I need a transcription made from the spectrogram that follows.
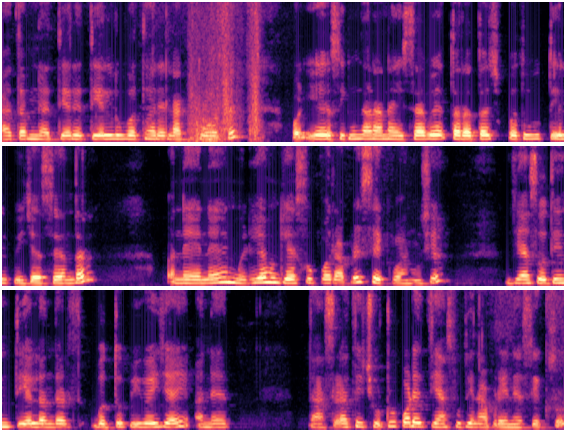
આ તમને અત્યારે તેલ વધારે લાગતું હશે, પણ એ સિંગદાણાના હિસાબે તરત જ બધું તેલ પી જશે અંદર. અને એને મીડિયમ ગેસ ઉપર આપણે શેકવાનું છે. જ્યાં સુધી તેલ અંદર બધું પીવાઈ જાય અને તાંસડાથી છૂટું પડે ત્યાં સુધી આપણે એને શેકશું.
